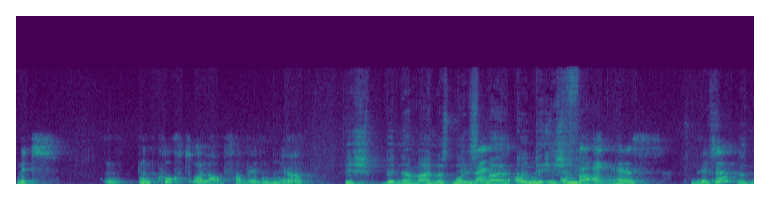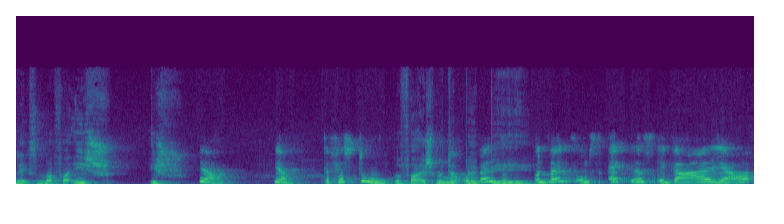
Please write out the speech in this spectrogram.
mit einem Kurzurlaub verbinden, ja. ich bin der Meinung, das nächste Mal es um, könnte ich um fahren. Eck ist. Das nächste, Bitte? das nächste Mal fahre ich. Ich. Ja, ja, da fährst du. Da fahre ich mit Genau. der Und Pippi. wenn es ums Eck ist, egal, ja,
